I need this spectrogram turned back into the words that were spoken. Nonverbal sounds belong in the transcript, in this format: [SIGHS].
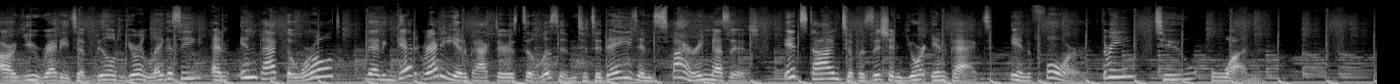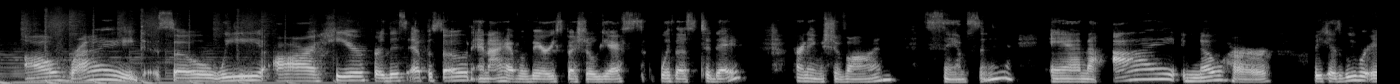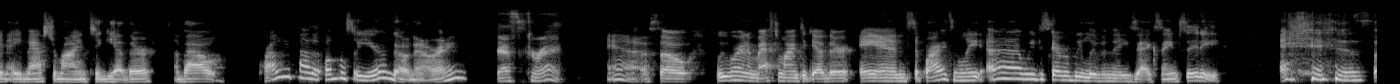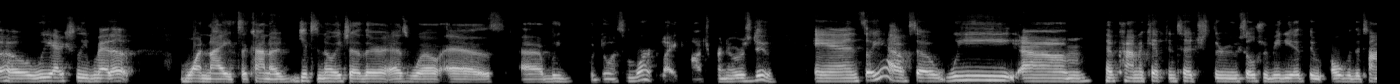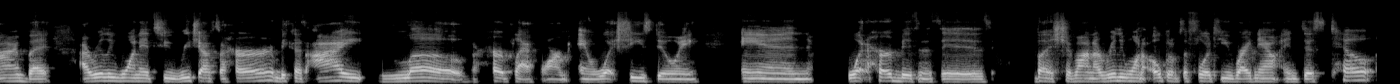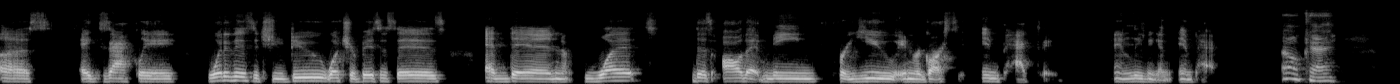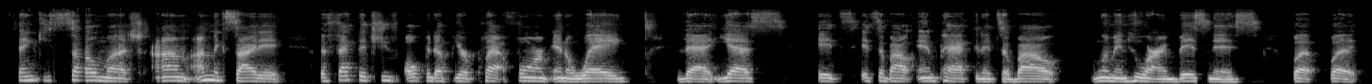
Are you ready to build your legacy and impact the world? Then get ready, Impactors, to listen to today's inspiring message. It's time to position your impact in four, three, two, one. All right. So we are here for this episode, and I have a very special guest with us today. Her name is Siobhan Sampson, and I know her because we were in a mastermind together about probably about almost a year ago now, right? That's correct. Yeah. So we were in a mastermind together, and surprisingly, uh, we discovered we live in the exact same city. [LAUGHS] And so we actually met up one night to kind of get to know each other as well as uh, we were doing some work like entrepreneurs do. And so, yeah, so we um, have kind of kept in touch through social media through over the time. But I really wanted to reach out to her because I love her platform and what she's doing and what her business is. But Siobhan, I really want to open up the floor to you right now and just tell us exactly what it is that you do, what your business is, and then what does all that mean for you in regards to impacting and leaving an impact? Okay. Thank you so much. I'm I'm excited. The fact that you've opened up your platform in a way that yes, it's it's about impact and it's about women who are in business, but but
